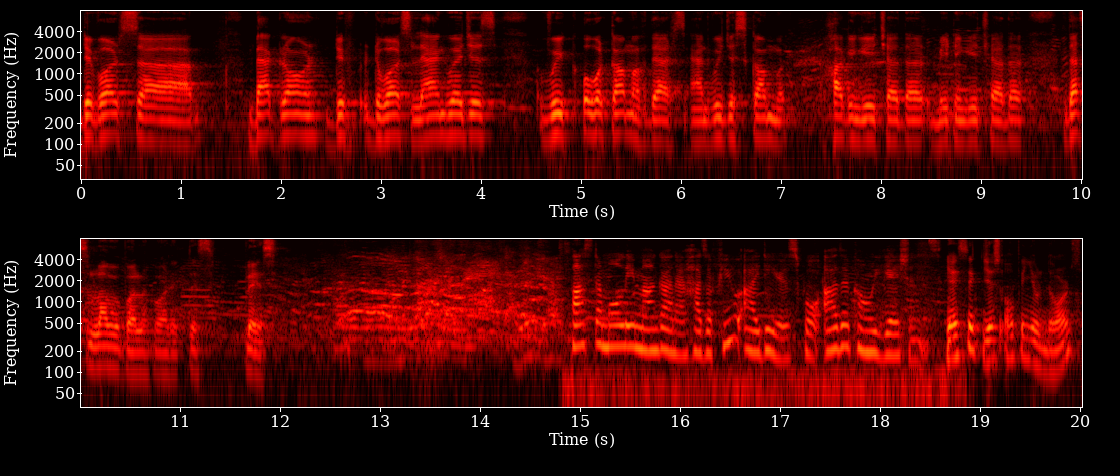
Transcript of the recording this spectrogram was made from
diverse uh, background diverse languages we overcome of that and we just come hugging each other meeting each other that's lovable about it this place Pastor Molly Mangana has a few ideas for other congregations. Yeah, I think just open your doors.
